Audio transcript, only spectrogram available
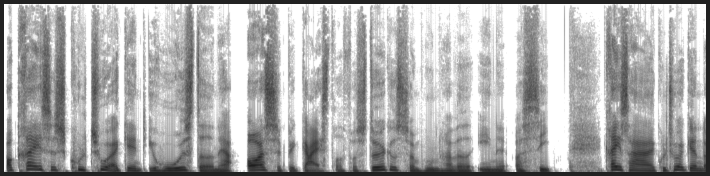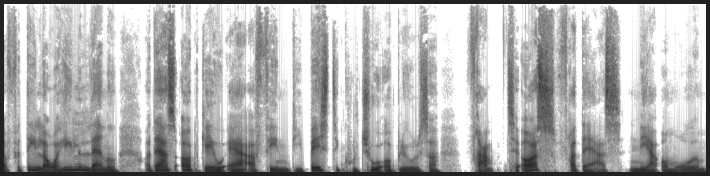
Og Græses kulturagent i hovedstaden er også begejstret for stykket, som hun har været inde og se. Græs har kulturagenter fordelt over hele landet, og deres opgave er at finde de bedste kulturoplevelser frem til os fra deres nærområde.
